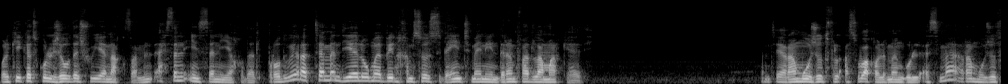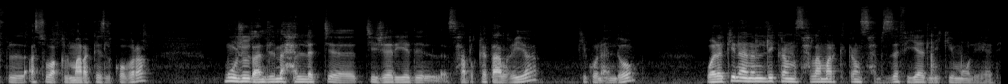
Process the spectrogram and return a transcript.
ولكن كتكون الجودة شوية ناقصة. من الأحسن الإنسان ياخذ هاد ال produit راه الثمن ديالو ما بين 75 80 درهم في هاد la marque هادي. فهمتي؟ راه موجود في الأسواق ولا ما نقول الأسماء راه موجود في الأسواق المراكز الكبرى. موجود عند المحلات التجارية ديال أصحاب القطع الغيار كيكون عندهم. ولكن أنا اللي كنصح la marque كنصح بزاف هي هاد Liqui Moly هادي.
